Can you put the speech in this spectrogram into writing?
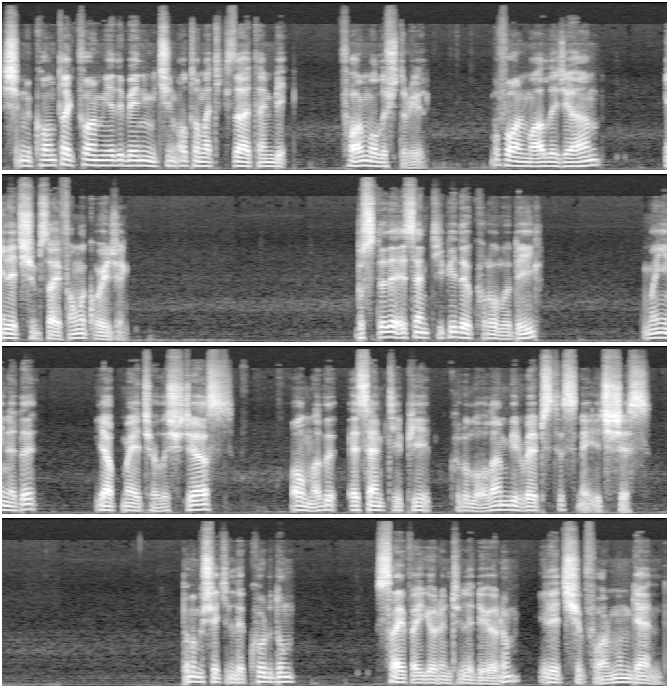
Şimdi kontak form 7 benim için otomatik zaten bir form oluşturuyor. Bu formu alacağım, iletişim sayfama koyacağım. Bu sitede SMTP de kurulu değil. Ama yine de yapmaya çalışacağız. Olmadı SMTP kurulu olan bir web sitesine geçeceğiz. Bunu bu şekilde kurdum. Sayfayı görüntüle diyorum. İletişim formum geldi.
